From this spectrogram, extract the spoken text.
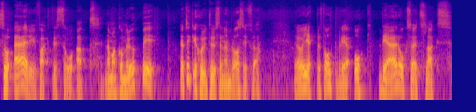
så är det ju faktiskt så att när man kommer upp i, jag tycker 7000 är en bra siffra. Jag är jättestolt över det och det är också ett slags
